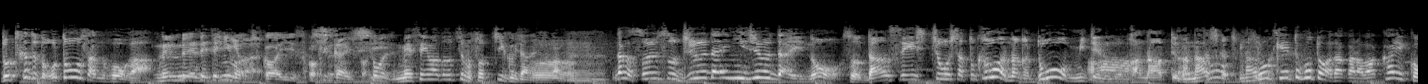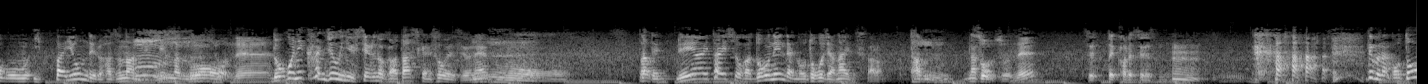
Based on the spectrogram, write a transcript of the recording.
どっちかというとお父さんの方が年齢的には近いですか。近いし。そうです。目線はどっちもそっち行くじゃないですか。うんだからそういうその10代、20代のその男性視聴者とかはなんかどう見てるのかなっていうのはナ確かにねロナロ系ってことはだから若い子もいっぱい読んでるはずなんで、すよね。どこに感情移入してるのかは確かにそうですよね。うんだって恋愛対象が同年代の男じゃないですから。多分。うんそうですよね。絶対彼氏ですもん。うん。でもなんかお父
